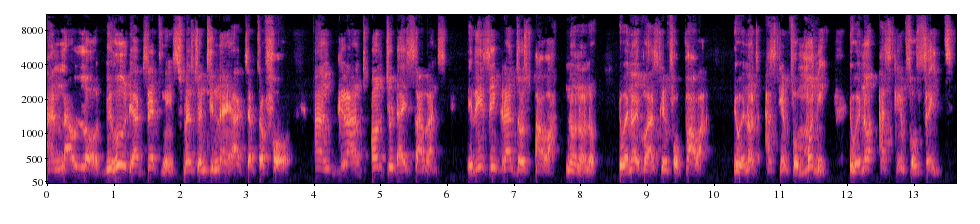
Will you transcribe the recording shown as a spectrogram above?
And now, Lord, behold their threatenings. Verse 29, Act chapter 4. And grant unto thy servants. They didn't say grant us power. No, no, no. They were not even asking for power. They were not asking for money. They were not asking for faith.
